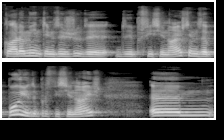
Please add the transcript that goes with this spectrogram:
Claramente temos ajuda de profissionais, temos apoio de profissionais, um,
